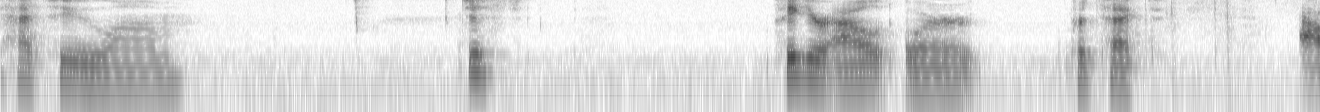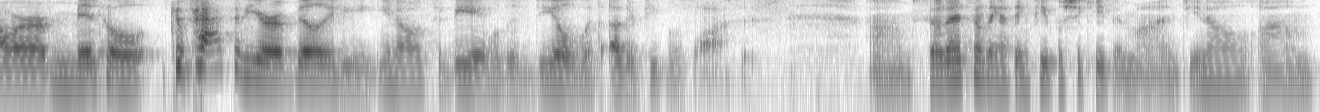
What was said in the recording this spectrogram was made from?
Had to, um, just figure out or protect our mental capacity or ability, you know, to be able to deal with other people's losses. Um, so that's something I think people should keep in mind. You know, um,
